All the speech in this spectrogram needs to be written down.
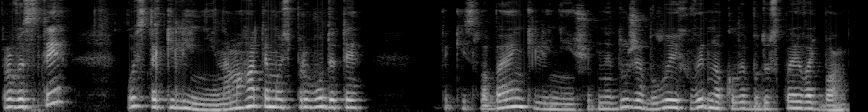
провести ось такі лінії. Намагатимусь проводити такі слабенькі лінії, щоб не дуже було їх видно, коли буду склеювати бант.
